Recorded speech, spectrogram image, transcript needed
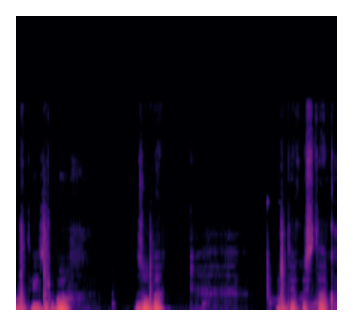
От і зробив зуби. От якось так.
